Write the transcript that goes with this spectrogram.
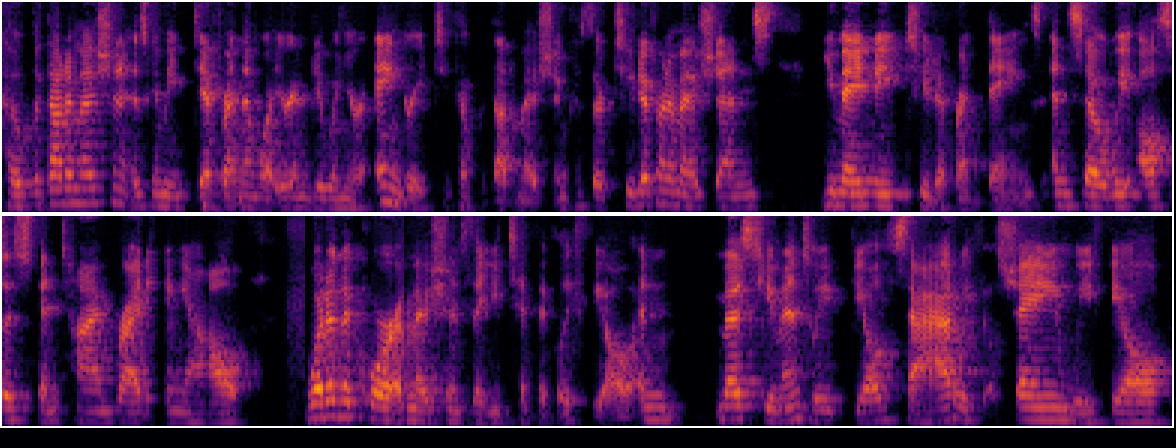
cope with that emotion is going to be different than what you're going to do when you're angry to cope with that emotion because they're two different emotions you may need two different things and so we also spend time writing out what are the core emotions that you typically feel and most humans we feel sad we feel shame we feel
